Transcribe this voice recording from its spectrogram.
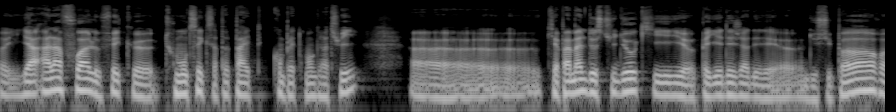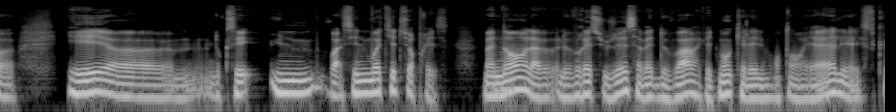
euh, il y a à la fois le fait que tout le monde sait que ça peut pas être complètement gratuit, euh, qu'il y a pas mal de studios qui payaient déjà des, du support, et donc c'est une voilà, c'est une moitié de surprise. Maintenant, le vrai sujet, ça va être de voir effectivement quel est le montant réel et est-ce que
